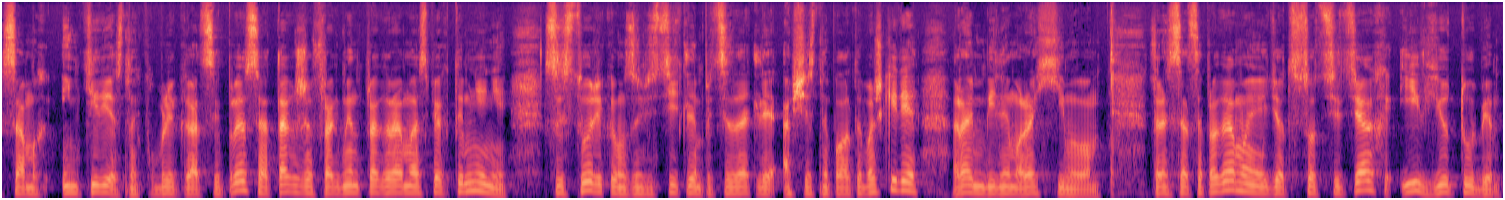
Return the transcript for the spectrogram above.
самых интересных публикаций прессы, а также фрагмент программы «Аспекты мнений» с историком, заместителем председателя Общественной палаты Башкирии Рамбилем Рахимовым. Трансляция программы идет в соцсетях и в Ютубе.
